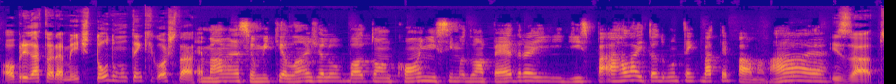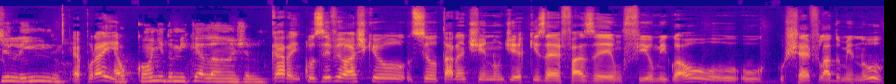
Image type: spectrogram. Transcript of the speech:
obrigatoriamente todo mundo tem que gostar. É mais ou menos assim, o Michelangelo bota um cone em cima de uma pedra e diz parla e todo mundo tem que bater palma. Ah, é. Exato. Que lindo. É por aí. É o cone do Michelangelo. Cara, inclusive eu acho que o- se o Tarantino um dia quiser fazer um filme igual o, o, o chefe lá do menu,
